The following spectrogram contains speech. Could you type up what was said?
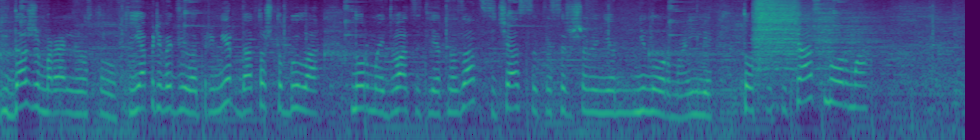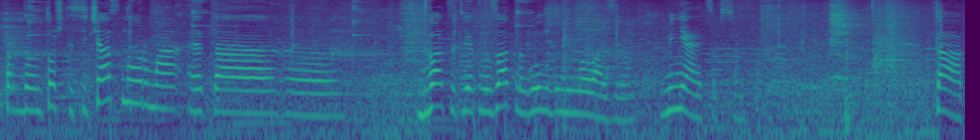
и даже моральные установки. Я приводила пример, да, то, что было нормой 20 лет назад, сейчас это совершенно не, не норма. Или то, что сейчас норма, пардон, то, что сейчас норма, это э, 20 лет назад на голову не налазило. Меняется все. Так.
